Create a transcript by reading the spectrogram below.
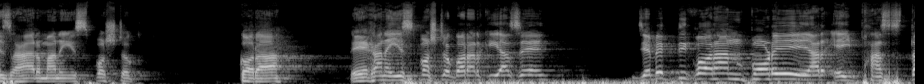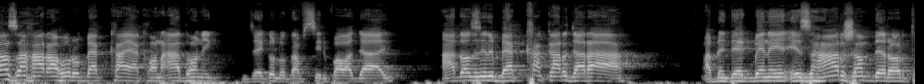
এজাহার মানে স্পষ্ট করা। এখানে স্পষ্ট করার কি আছে? যে ব্যক্তি কোরআন পড়ে আর এই ফাস্তা জাহারাহর ব্যাখ্যা এখন আধুনিক, যেগুলো তাফসির পাওয়া যায়, আধুনিক ব্যাখ্যাকার যারা, আপনি দেখবেন এজহার শব্দের অর্থ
